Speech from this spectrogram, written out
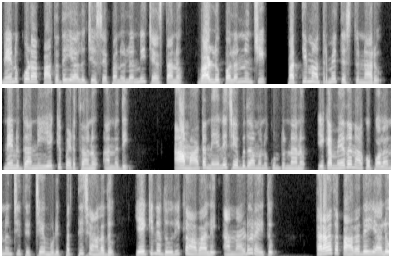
నేను కూడా పాతదయ్యాలు చేసే పనులన్నీ చేస్తాను. వాళ్ళు పొలం నుంచి పత్తి మాత్రమే తెస్తున్నారు. నేను దాన్ని ఏకి పెడతాను అన్నది. ఆ మాట నేనే చెబుదామనుకుంటున్నాను. ఇక మీద నాకు పొలం నుంచి తెచ్చే ముడిపత్తి చాలదు. ఏకిన దూది కావాలి అన్నాడు రైతు. తర్వాత పాతదెయ్యాలు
